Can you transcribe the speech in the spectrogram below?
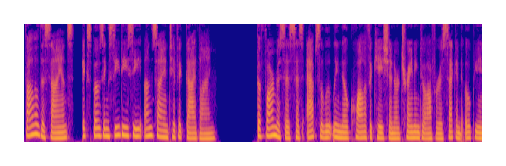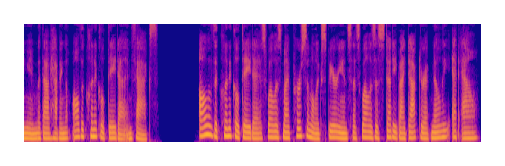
Follow the science, exposing CDC unscientific guideline. The pharmacist has absolutely no qualification or training to offer a second opinion without having all the clinical data and facts. All of the clinical data, as well as my personal experience, as well as a study by Dr. Agnoli et al.,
